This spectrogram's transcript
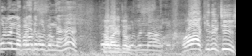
বলবেন না বাড়িতে বলবেন না হ্যাঁ? চল আগে চল। ওরা কি দেখছিস?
